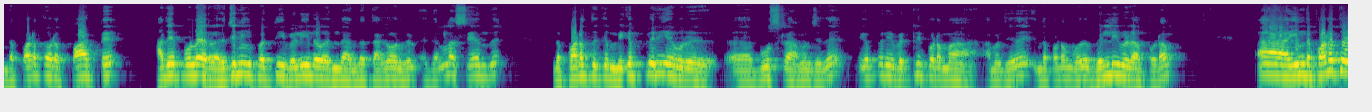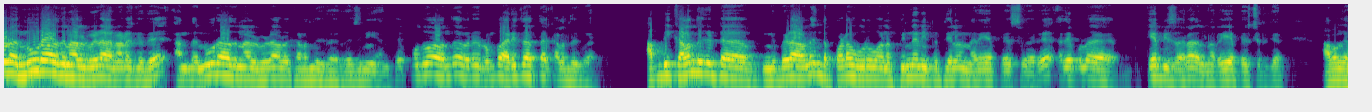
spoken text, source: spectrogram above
இந்த படத்தோட பாட்டு அதே போல் ரஜினியை பற்றி வெளியில் வந்த அந்த தகவல்கள் இதெல்லாம் சேர்ந்து இந்த படத்துக்கு மிகப்பெரிய ஒரு பூஸ்டாக அமைஞ்சது. மிகப்பெரிய வெற்றி படமாக அமைஞ்சது. இந்த படம் ஒரு வெள்ளி விழா படம். இந்த படத்தோட நூறாவது நாள் விழா நடக்குது. அந்த நூறாவது நாள் விழாவில் கலந்துக்கிறார் ரஜினிகாந்த். பொதுவாக வந்து அவர் ரொம்ப அரிதாத்தான் கலந்துக்குவார். அப்படி கலந்துக்கிட்ட விழாவில் இந்த படம் உருவான பின்னணி பற்றியெல்லாம் நிறைய பேசுவார். அதே போல் கேபி சார் அதில் நிறைய பேசியிருக்காரு. அவங்க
